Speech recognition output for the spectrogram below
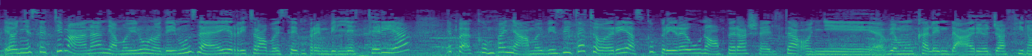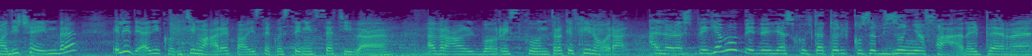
e ogni settimana andiamo in uno dei musei, il ritrovo è sempre in biglietteria e poi accompagniamo i visitatori a scoprire un'opera scelta ogni, abbiamo un calendario già fino a dicembre e l'idea è di continuare poi se questa iniziativa avrà il buon riscontro che finora. Allora, spieghiamo bene agli ascoltatori cosa bisogna fare per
